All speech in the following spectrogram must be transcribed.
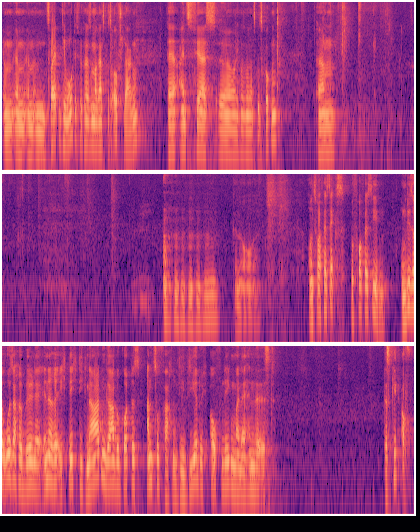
Im, im, im, zweiten Timotheus, wir können das mal ganz kurz aufschlagen, äh, 1 Vers, äh, ich muss mal ganz kurz gucken, ähm, Genau. Und zwar Vers 6, bevor Vers 7. Um dieser Ursache willen erinnere ich dich, die Gnadengabe Gottes anzufachen, die dir durch Auflegen meiner Hände ist. Das geht auf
